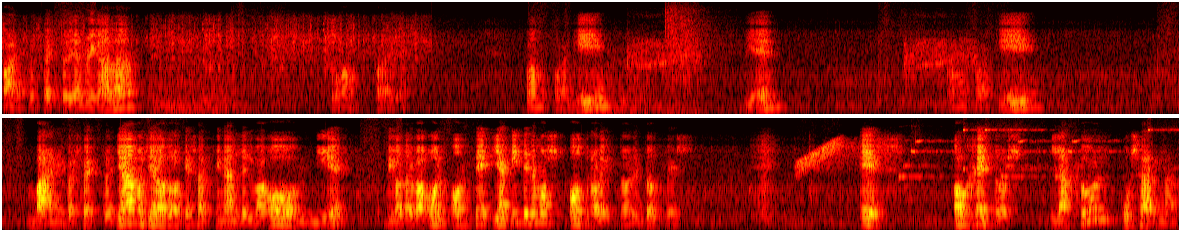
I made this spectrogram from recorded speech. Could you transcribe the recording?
Vale, perfecto, ya no hay nada. Pues vamos para allá. Vamos por aquí. Bien. Vamos por aquí. Vale, perfecto. Ya hemos llegado a lo que es al final del vagón 10. Digo, del vagón 11. Y aquí tenemos otro lector. Entonces, es objetos. La azul, usarla.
